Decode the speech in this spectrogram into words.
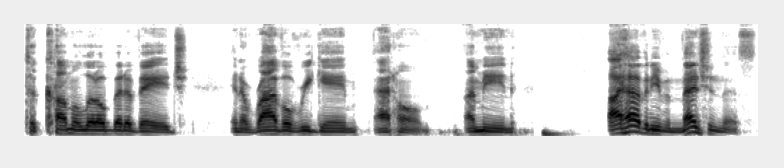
to come a little bit of age in a rivalry game at home. I mean, I haven't even mentioned this,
